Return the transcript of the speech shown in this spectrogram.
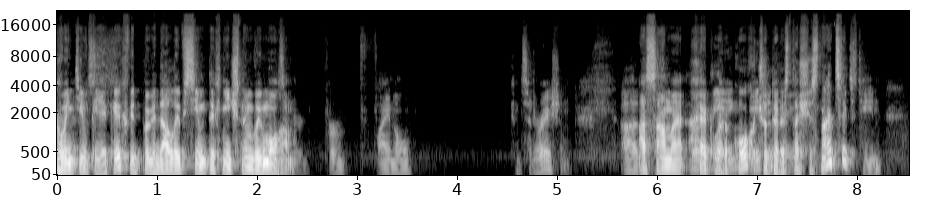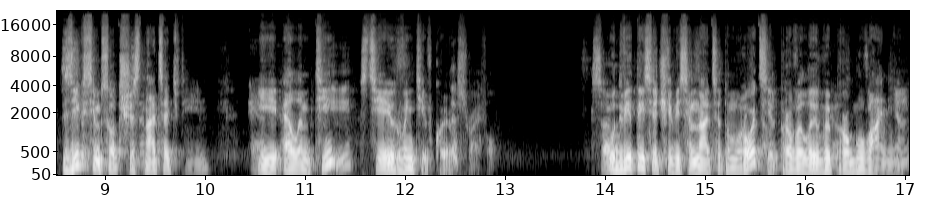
гвинтівки яких відповідали всім технічним вимогам. А саме Heckler Koch 416, ZIG 716 і LMT з цією гвинтівкою. У 2018 році провели випробування.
